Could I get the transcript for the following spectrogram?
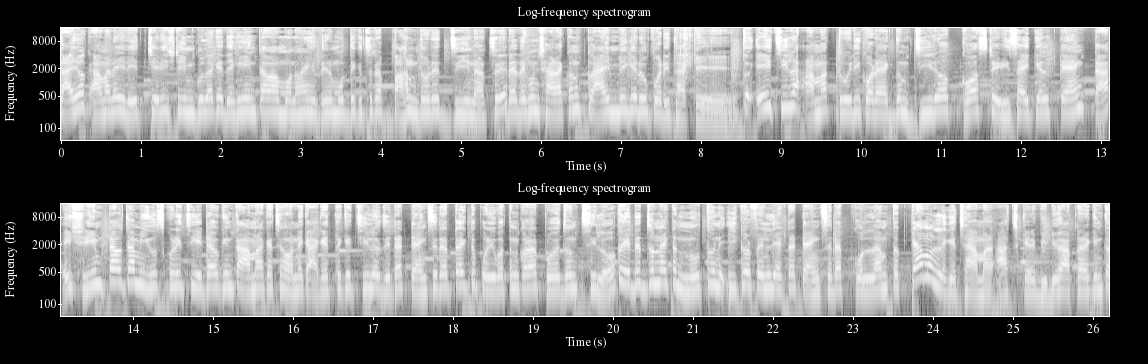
যাই হোক আমার এই রেড চেরি স্টিম গুলাকে দেখে কিন্তু আমার মনে হয় এদের মধ্যে কিছুটা বান্দরের জিন আছে। এটা দেখুন, সারাক্ষণ ক্লাইম্বিং এর উপরই থাকে। তো এই ছিল আমার তৈরি করা একদম জিরো কস্ট রিসাইকেল ট্যাঙ্কটা এই শ্রিমটাও যে আমি ইউজ করেছি, এটাও কিন্তু আমার কাছে অনেক আগের থেকে ছিল, যেটা ট্যাঙ্ক সেটআপটা একটু পরিবর্তন করার প্রয়োজন ছিল। তো এদের জন্য একটা নতুন ইকো ফ্রেন্ডলি একটা ট্যাঙ্ক সেটআপ করলাম। তো কেমন লেগেছে আমার আজকের ভিডিও আপনারা কিন্তু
